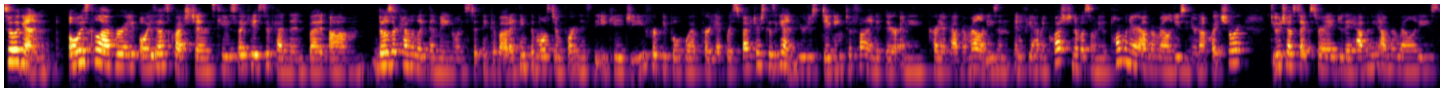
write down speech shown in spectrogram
so again, always collaborate, always ask questions, case by case dependent, but um, those are kind of like the main ones to think about. I think the most important is the EKG for people who have cardiac risk factors, because again, you're just digging to find if there are any cardiac abnormalities. And, and if you have any question about somebody with pulmonary abnormalities and you're not quite sure, do a chest x-ray. Do they have any abnormalities?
